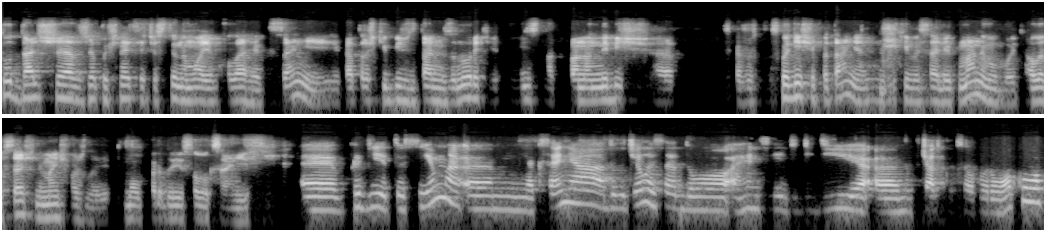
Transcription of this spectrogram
тут далі вже почнеться частина моєї колеги Ксенії, яка трошки більш детально занурить і відповість на певно не більш скажу складніші питання, не такі веселі, як у мене, мабуть, але все ж не менш важливі. Тому передаю слово Ксенії. Е, привіт усім. Ем, Я долучилася до агенції DDD е, на початку цього року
